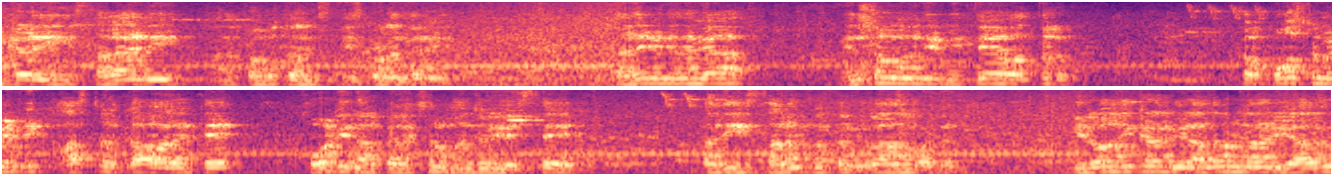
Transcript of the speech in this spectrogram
ఇక్కడ ఈ స్థలాన్ని మన ప్రభుత్వం నుంచి తీసుకోవడం జరిగింది. అదేవిధంగా ఎంతోమంది విద్యావంతులు ఒక పోస్ట్ మెట్రిక్ హాస్టల్ కావాలంటే కోటి నలభై లక్షలు మంజూరు చేస్తే అది స్థలం కొంత వివాదం పడ్డది. ఈరోజు ఇక్కడ మీరు అందరూ ఉన్నారని కాదు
